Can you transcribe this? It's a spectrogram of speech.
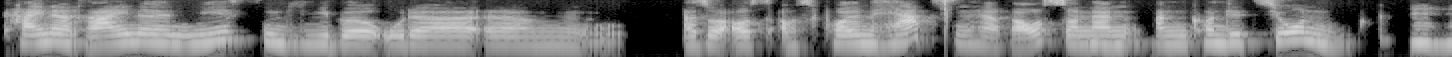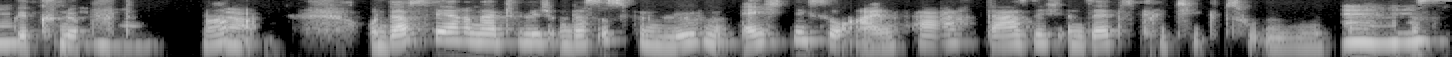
keine reine Nächstenliebe oder ähm, also aus, aus vollem Herzen heraus, sondern mhm. an Konditionen mhm. geknüpft. Ne? Ja. Und das wäre natürlich, und das ist für einen Löwen echt nicht so einfach, da sich in Selbstkritik zu üben. Mhm. Das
